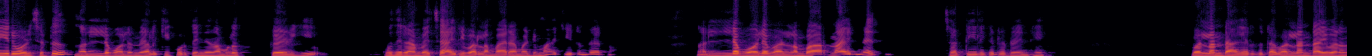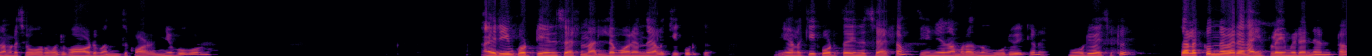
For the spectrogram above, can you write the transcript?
നീര് ഒഴിച്ചിട്ട് നല്ല പോലെ ഒന്ന് ഇളക്കി കൊടുത്ത് ഇനി നമ്മൾ കഴുകി കുതിരാൻ വെച്ച അരി വെള്ളം പാരാൻ വേണ്ടി മാറ്റിയിട്ടുണ്ടായിരുന്നു. നല്ല പോലെ വെള്ളം പാർന്ന അരിനെ ചട്ടിയിലേക്ക് ഇട്ടിട്ട് ഇനി വെള്ളം ഉണ്ടാകരുത് കേട്ടോ വെള്ളം ഉണ്ടായി വന്നാൽ നമ്മുടെ ചോറ് ഒരുപാട് വെന്ത് കുഴഞ്ഞു പോകുള്ളൂ. അരി കൊട്ടിയതിന് ശേഷം നല്ല പോലെ ഒന്ന് ഇളക്കി കൊടുക്കുക ഇളക്കി കൊടുത്തതിന് ശേഷം ഇനി നമ്മളൊന്ന് മൂടി വെക്കണം. മൂടി വെച്ചിട്ട് തിളക്കുന്ന വരെ ഹൈ ഫ്ലെയിമിൽ തന്നെയാണ് കേട്ടോ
